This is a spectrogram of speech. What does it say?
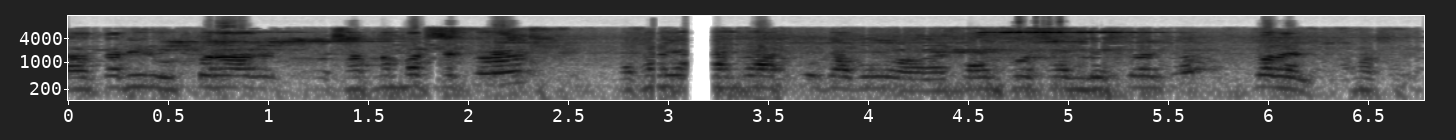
রাজধানীর উত্তরার সাত নম্বর সেক্টরে। এখানে আমরা আজকে যাব টাইম ফোর টাইম রেস্টুরেন্টে চলেন আমার সাথে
